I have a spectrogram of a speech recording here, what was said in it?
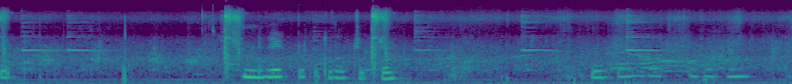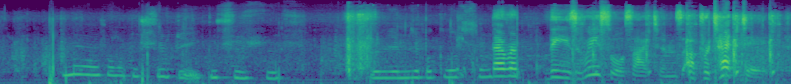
Yok. Şimdi direkt bir fotoğraf çekeceğim. Da. Ama yani anda güçlü değil, güçsüzsüz. Bölümlerimize bakılırsa these resource items are protected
